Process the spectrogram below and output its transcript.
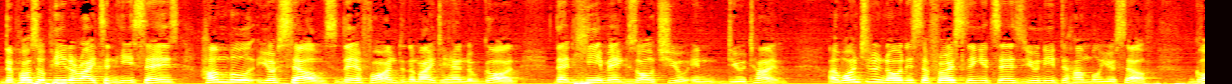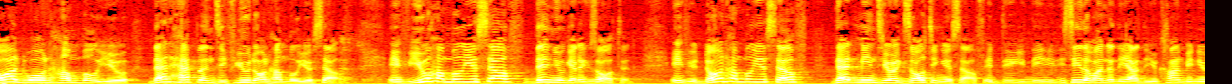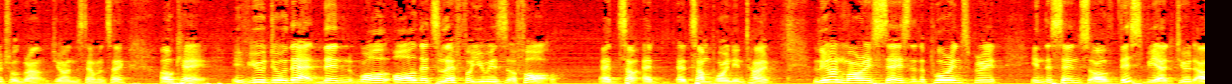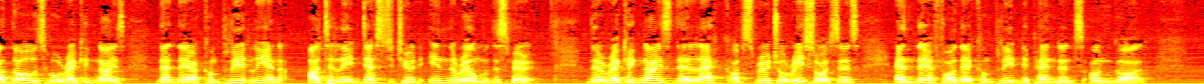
The Apostle Peter writes and he says, Humble yourselves, therefore, under the mighty hand of God that he may exalt you in due time. I want you to notice the first thing it says you need to humble yourself. God won't humble you. That happens if you don't humble yourself. If you humble yourself, then you get exalted. If you don't humble yourself, that means you're exalting yourself. It, it, it's either one or the other. You can't be neutral ground. Do you understand what I'm saying? Okay. If you do that, then all, all that's left for you is a fall at some, at, at some point in time. Leon Morris says that the poor in spirit in the sense of this beatitude are those who recognize that they are completely and utterly destitute in the realm of the Spirit. They recognize their lack of spiritual resources and therefore their complete dependence on God.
